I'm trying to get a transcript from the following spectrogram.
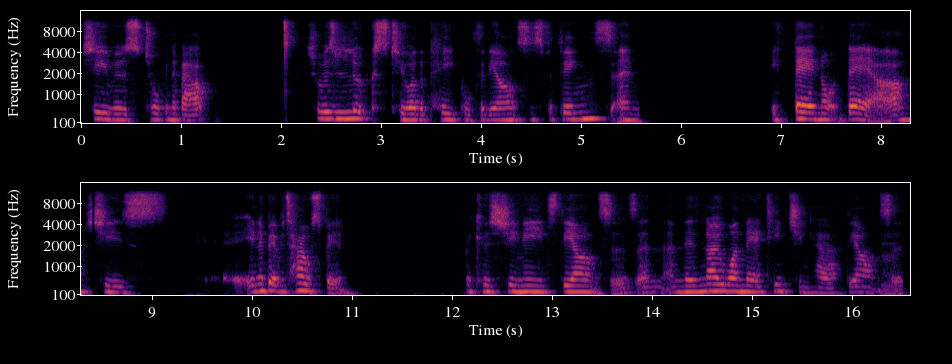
she was talking about she always looks to other people for the answers for things, mm-hmm. and if they're not there, she's in a bit of a tailspin because she needs the answers and, and there's no one there teaching her the answers. Mm.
